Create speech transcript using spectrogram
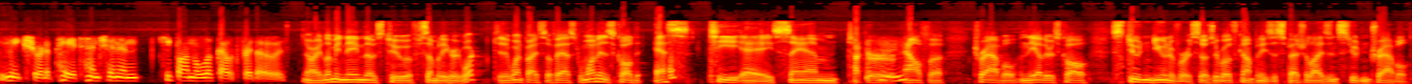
make sure to pay attention and keep on the lookout for those. All right, let me name those two if somebody heard. What? It went by so fast. One is called STA, Sam Tucker mm-hmm. Alpha Travel, and the other is called Student Universe. Those are both companies that specialize in student travel.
